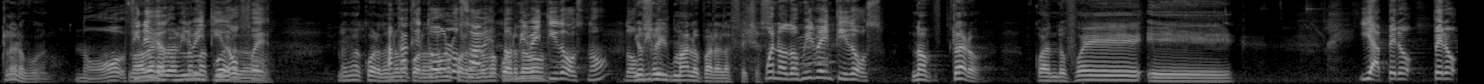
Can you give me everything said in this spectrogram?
Claro, bueno. No, No, fines ver, de no me 2022 acuerdo. fue. No me acuerdo, no Acá me acuerdo. que no todos lo acuerdo, no saben, acuerdo. 2022, ¿no? Yo soy 2020. malo para las fechas. Bueno, 2022. No, claro. Cuando fue... eh, Ya, pero, pero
